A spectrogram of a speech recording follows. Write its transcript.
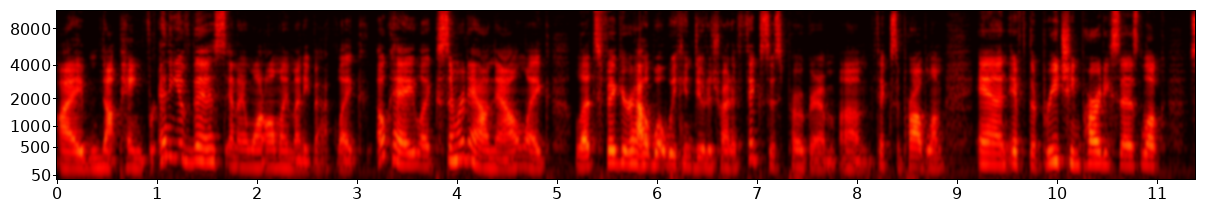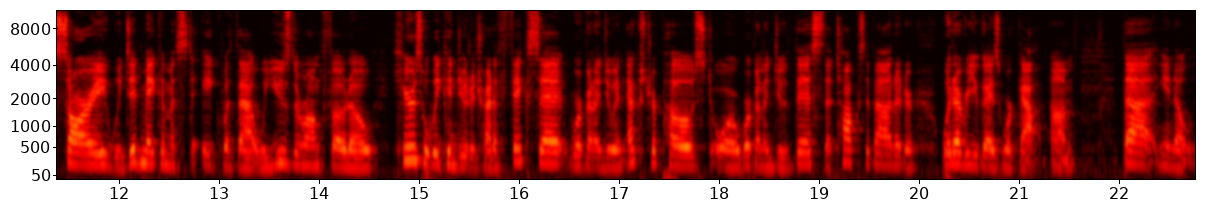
i'm not paying for any of this and i want all my money back. Like okay like simmer down now. Like let's figure out what we can do to try to fix this program um, fix the problem. And if the breaching party says look sorry we did make a mistake with that. We used the wrong photo. Here's what we can do to try to fix it. We're going to do an extra post or we're going to do this that talks about it or whatever you guys work out. Um, that you know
